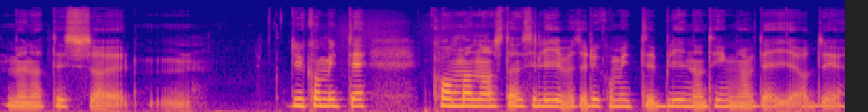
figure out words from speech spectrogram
Men att det är så... Du kommer inte komma någonstans i livet och det kommer inte bli någonting av dig och det...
